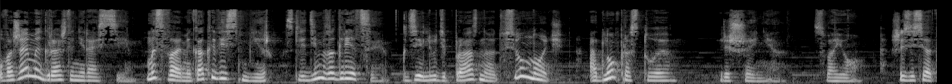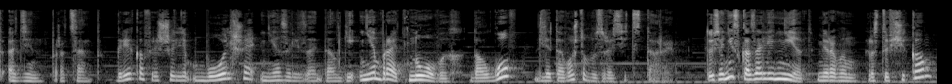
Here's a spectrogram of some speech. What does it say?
Уважаемые граждане России, мы с вами, как и весь мир, следим за Грецией, где люди празднуют всю ночь. Одно простое решение свое. 61% греков решили больше не залезать в долги, не брать новых долгов для того, чтобы возвратить старые. То есть они сказали нет мировым ростовщикам,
